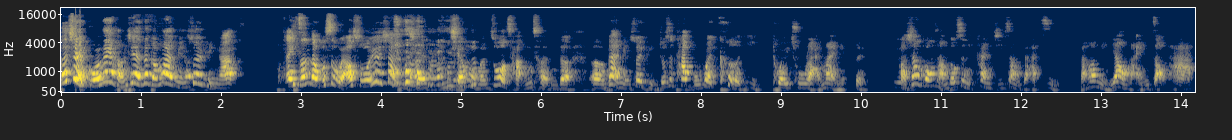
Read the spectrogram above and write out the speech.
而且国内航线那个卖免税品啊，哎、真的不是我要说，因为像以前以前我们做长城的呃卖免税品，就是他不会刻意推出来卖免税品，好像通常都是你看机上杂志，然后你要买你找他。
